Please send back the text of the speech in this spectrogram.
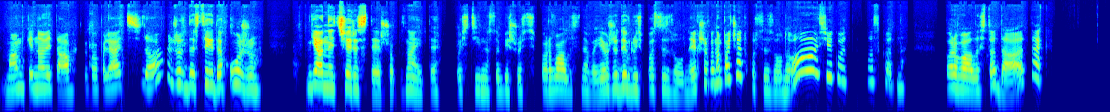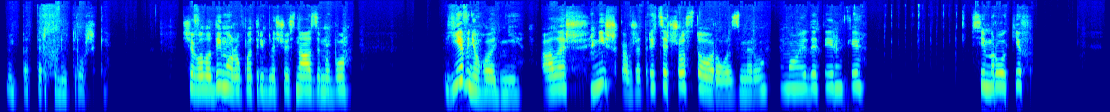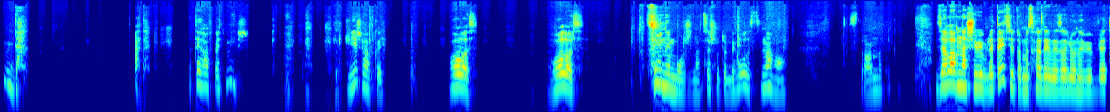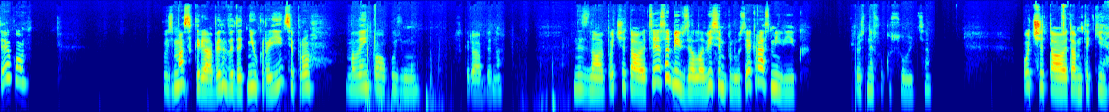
мамки нові тапки куплять. Да, вже до цих доходжу. Я не через те, щоб, знаєте, постійно собі щось порвалось нове. Я вже дивлюсь по сезону. Якщо на початку сезону, о, сікот, лоскотно, порвалось, то да, так. Ой, потерплю трошки. Ще Володимиру потрібно щось на зиму, бо є в нього одні, але ж ніжка вже 36-го розміру моєї дитинки. 7 років. Да. А так. А ти гавкать вмієш? Вмієш гавкать? Голос. Голос. Фу, не можна. Це що тобі голос? Це нога. Странно таке. Взяла в нашій бібліотеці, то ми сходили з Альоною в бібліотеку. Кузьма Скрябін, видатні українці про маленького Кузьму Скрябіна. Не знаю, почитаю. Це я собі взяла 8 якраз мій вік. Щось не фокусується. Почитаю, там такі.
